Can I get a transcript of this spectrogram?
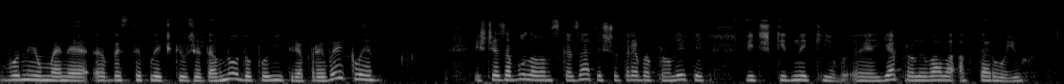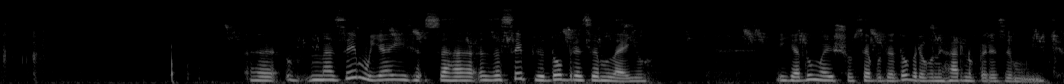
Вони у мене е, без теплички вже давно до повітря привикли. І ще забула вам сказати, що треба пролити від шкідників. Е, Я проливала актарою. Е, На зиму я їх засиплю добре землею. І я думаю, що все буде добре, вони гарно перезимують.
